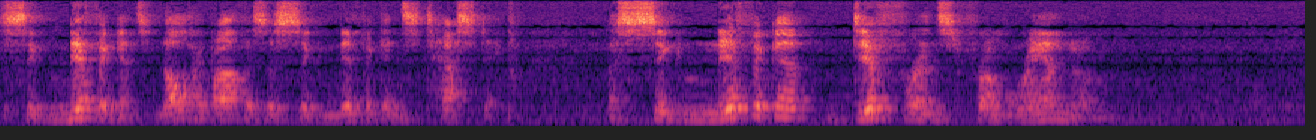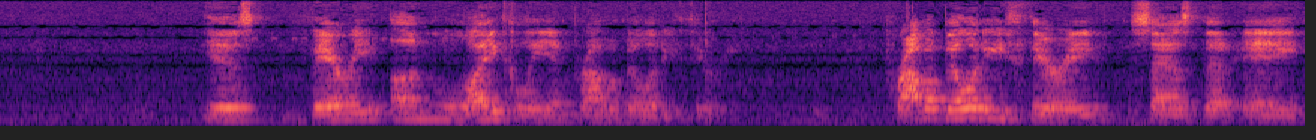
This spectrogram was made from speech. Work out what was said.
Significance, null hypothesis significance testing. A significant difference from random is very unlikely in probability theory. Probability theory says that a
